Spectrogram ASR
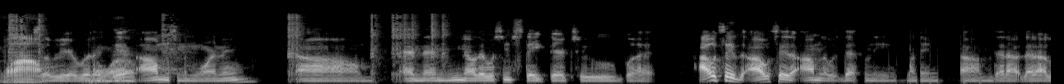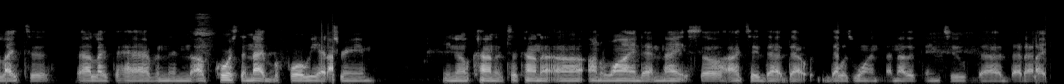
Wow. so we were able to Oh, get wow. omelets in the morning. Um, and then you know there was some steak there too, but I would say the, I would say the omelet was definitely one thing um, that I that I like to that I like to have. And then of course the night before we had ice cream, you know, kind of to kind of uh, unwind at night. So I'd say that that that was one another thing too that that I liked.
